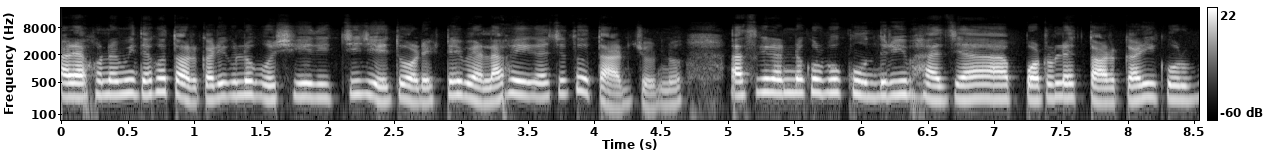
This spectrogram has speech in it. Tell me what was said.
আর এখন আমি দেখো তরকারিগুলো বসিয়ে দিচ্ছি, যেহেতু অনেকটাই বেলা হয়ে গেছে, তো তার জন্য। আজকে রান্না করব কুঁদরি ভাজা, পটলের তরকারি করব,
